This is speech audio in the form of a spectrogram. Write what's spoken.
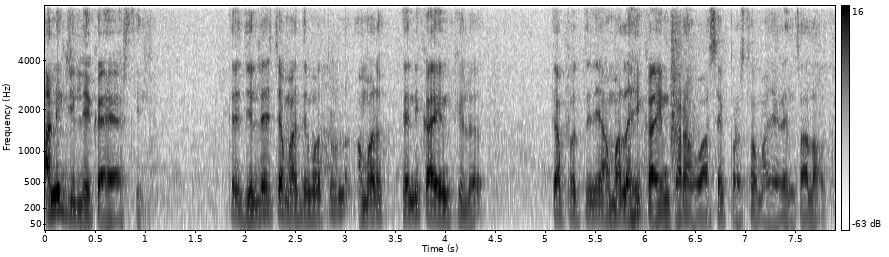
अनेक जिल्हे काय असतील त्या जिल्ह्याच्या माध्यमातून आम्हाला त्यांनी कायम केलं. त्या पद्धतीने आम्हालाही कायम करावं असा एक प्रस्ताव माझ्याकडे चाला होता.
